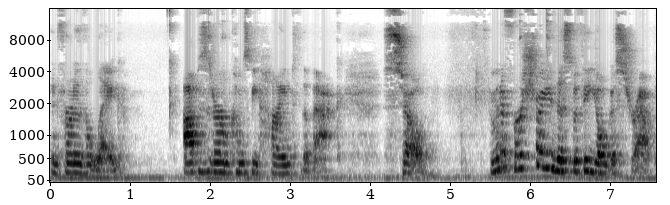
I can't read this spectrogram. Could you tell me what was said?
in front of the leg. Opposite arm comes behind the back. So I'm gonna first show you this with a yoga strap.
